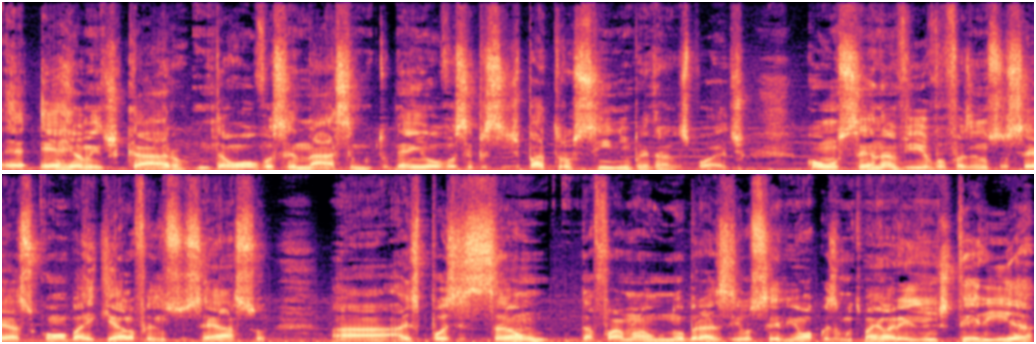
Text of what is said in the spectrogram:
é, é, realmente caro, então ou você nasce muito bem, ou você precisa de patrocínio para entrar no esporte. Com o Senna vivo fazendo sucesso, com o Barrichello fazendo sucesso, a, a exposição da Fórmula 1 no Brasil seria uma coisa muito maior. E a gente teria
